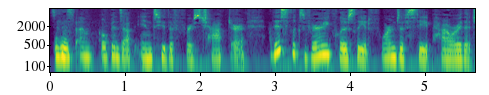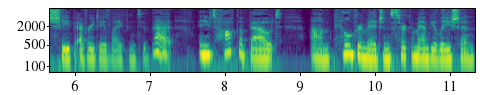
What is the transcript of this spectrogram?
So mm-hmm. this um, opens up into the first chapter. This looks very closely at forms of state power that shape everyday life in Tibet. And you talk about um, pilgrimage and circumambulation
